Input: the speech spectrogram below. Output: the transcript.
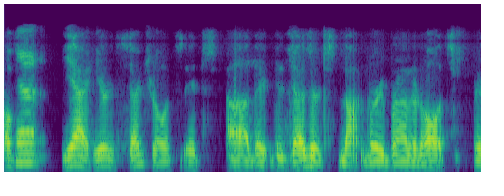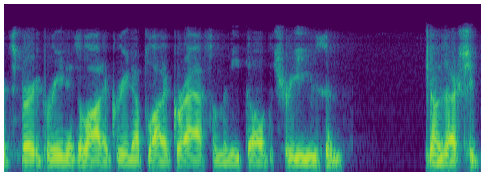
I'll- yeah, Yeah, here in Central, it's it's uh, the the desert's not very brown at all. It's it's very green. There's a lot of green up, a lot of grass underneath all the trees, and I was actually.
